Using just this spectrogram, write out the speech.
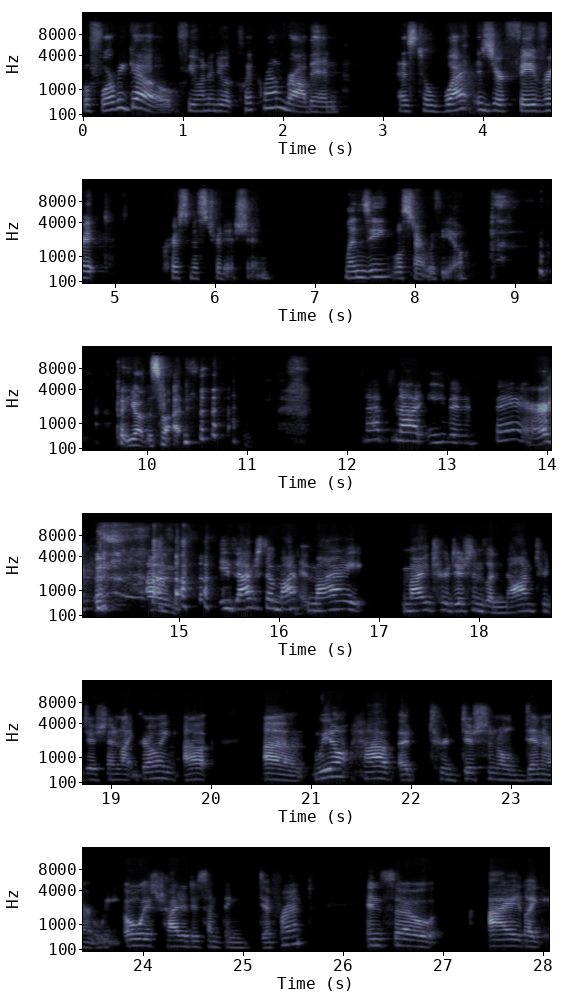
before we go if you want to do a quick round robin as to what is your favorite Christmas tradition. Lindsay, we'll start with you. Put you on the spot. That's not even fair. um, it's actually so my my my tradition's a non-tradition. Like growing up, um, we don't have a traditional dinner. We always try to do something different. And so I like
